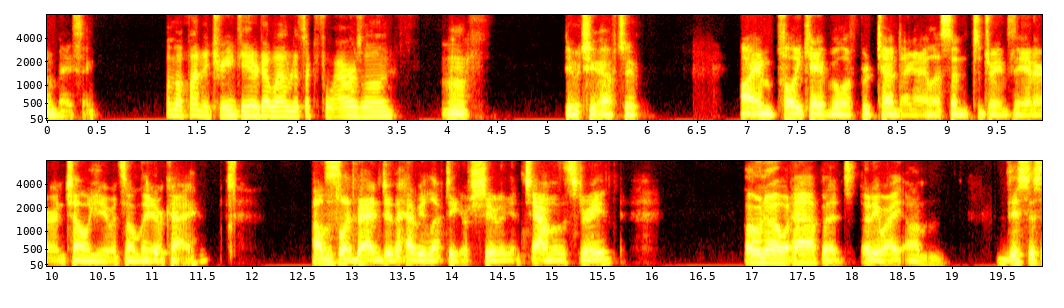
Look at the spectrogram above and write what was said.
Amazing. I'm gonna find a Dream Theater double album that's like four hours long. Mm. Do what you have to. I am fully capable of pretending I listen to Dream Theater and telling you it's only okay. I'll just let Ben do the heavy lifting of shooting it down on the street. Oh no, what happened? Anyway, um, this is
